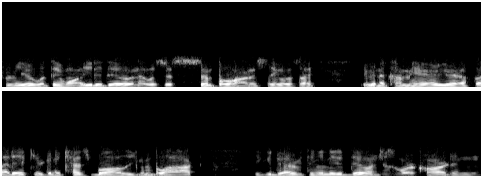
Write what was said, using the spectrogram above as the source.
from you, what they want you to do, and it was just simple. Honestly, it was like you're gonna come here, you're athletic, you're gonna catch balls, you can block, you can do everything you need to do, and just work hard, and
